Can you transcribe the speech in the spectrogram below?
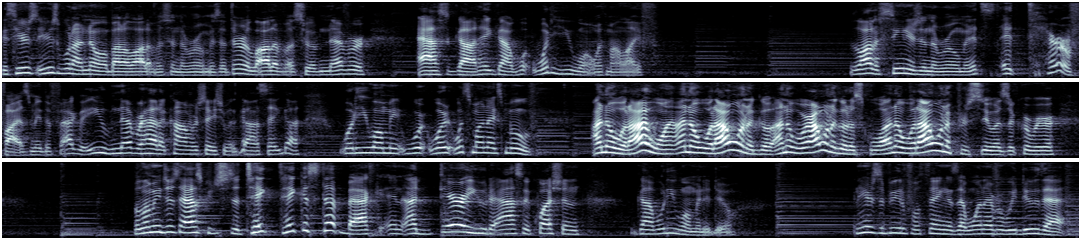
Because here's, here's what I know about a lot of us in the room is that there are a lot of us who have never asked God, hey, God, what, what do you want with my life? There's a lot of seniors in the room, and it's, it terrifies me the fact that you've never had a conversation with God and say, God, what do you want me? Wh- wh- what's my next move? I know what I want. I know what I want to go. I know where I want to go to school. I know what I want to pursue as a career. But let me just ask you just to take, take a step back, and I dare you to ask a question God, what do you want me to do? And here's the beautiful thing is that whenever we do that,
